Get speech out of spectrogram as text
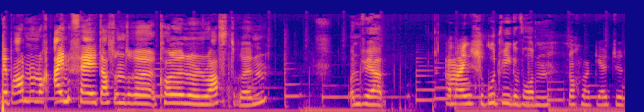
Wir brauchen nur noch ein Feld, das unsere Colonel Ruff drin. Und wir haben eigentlich so gut wie geworden. Nochmal Gadget.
